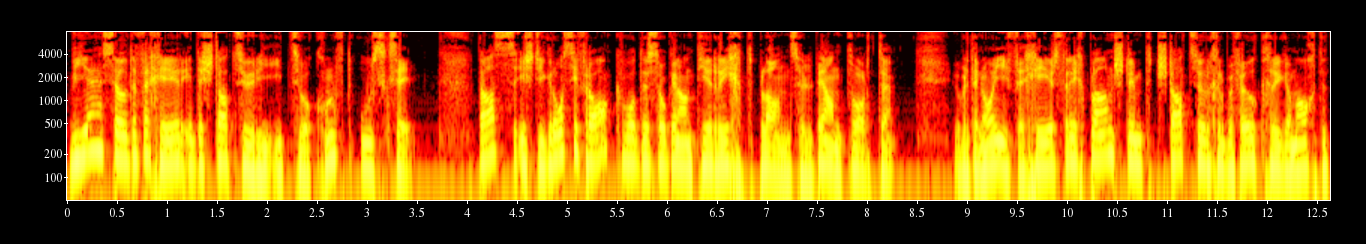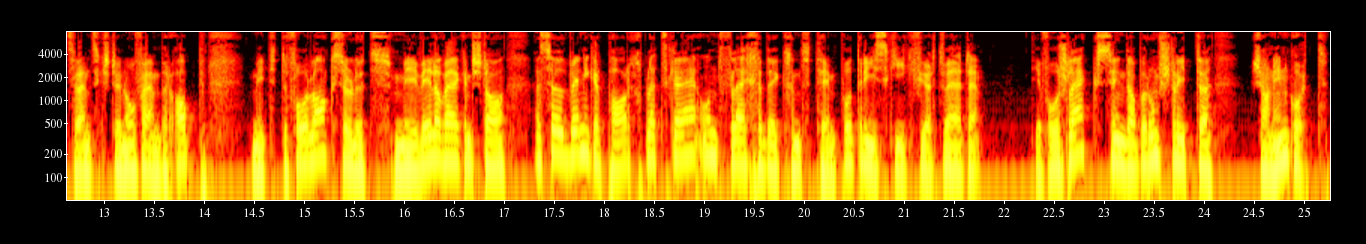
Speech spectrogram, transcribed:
Wie soll der Verkehr in der Stadt Zürich in Zukunft aussehen? Das ist die große Frage, die der sogenannte Richtplan soll beantworten soll. Über den neuen Verkehrsrichtplan stimmt die Stadt Zürcher Bevölkerung am 28. November ab. Mit der Vorlage sollen mehr Velowege entstehen, es soll weniger Parkplätze geben und flächendeckend Tempo 30 eingeführt werden. Die Vorschläge sind aber umstritten. Janine Gut.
